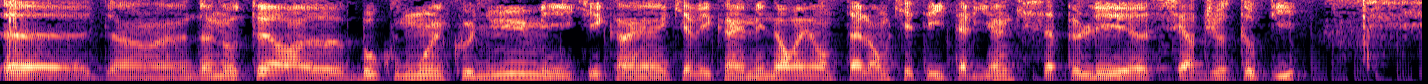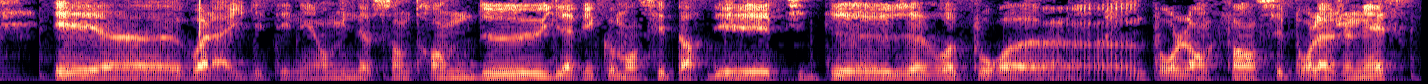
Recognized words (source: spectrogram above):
d'un auteur beaucoup moins connu, mais qui, qui avait quand même énormément de talent, qui était italien, qui s'appelait Sergio Topi. Et euh, voilà, il était né en 1932, il avait commencé par des petites euh, œuvres pour, euh, pour l'enfance et pour la jeunesse.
